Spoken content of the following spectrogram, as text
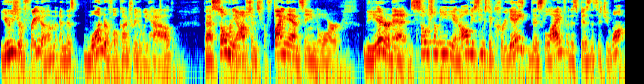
Use your freedom in this wonderful country that we have that has so many options for financing or the internet and social media and all these things to create this life or this business that you want.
